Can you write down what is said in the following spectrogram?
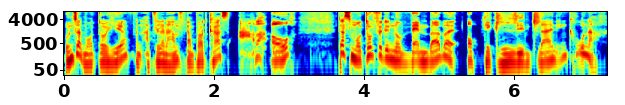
Unser Motto hier von Apfel und Hanf beim Podcast, aber auch das Motto für den November bei Optik Lindlein in Kronach.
